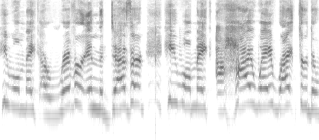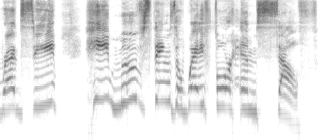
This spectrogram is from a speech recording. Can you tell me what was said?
He will make a river in the desert. He will make a highway right through the Red Sea. He moves things away for himself.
